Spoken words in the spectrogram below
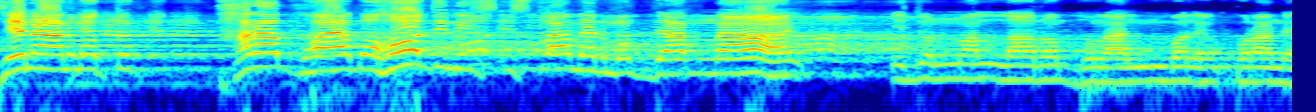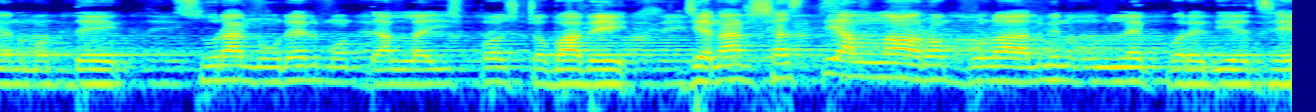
জেনার মতো খারাপ ভয়াবহ জিনিস ইসলামের মধ্যে আর নাই। এই জন্য আল্লাহ রব্বুল আলম বলে কোরআনের মধ্যে, সুরা নূরের মধ্যে আল্লাহ স্পষ্টভাবে জেনার শাস্তি আল্লাহ রব্বুল আলমিন উল্লেখ করে দিয়েছে।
